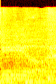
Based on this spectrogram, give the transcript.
feel.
